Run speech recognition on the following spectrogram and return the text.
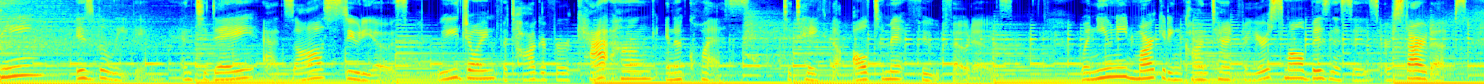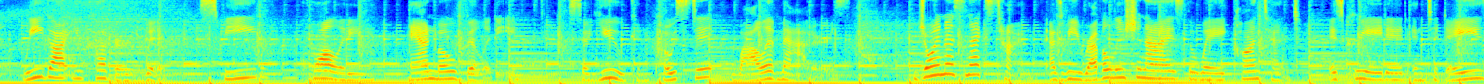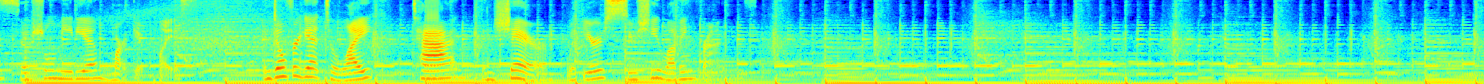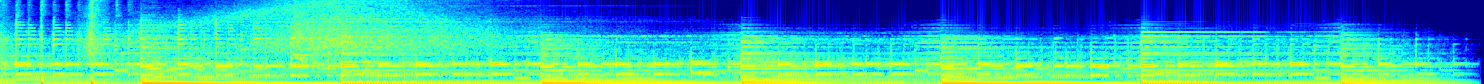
Seeing is believing, and today at Zaw Studios, we join photographer Kat Hung in a quest to take the ultimate food photos. When you need marketing content for your small businesses or startups, we got you covered with speed, quality, and mobility so you can post it while it matters. Join us next time as we revolutionize the way content is created in today's social media marketplace. And don't forget to like, tag, and share with your sushi loving friends.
